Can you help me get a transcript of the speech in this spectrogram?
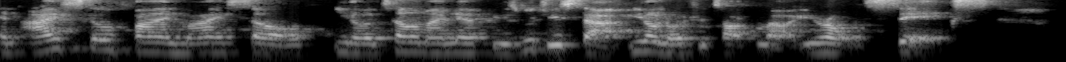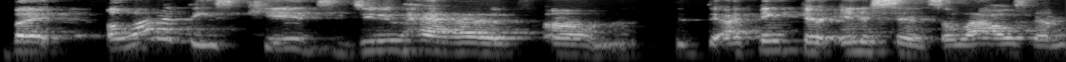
and I still find myself, you know, telling my nephews, "Would you stop? You don't know what you're talking about. You're only six. But a lot of these kids do have, um, I think their innocence allows them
